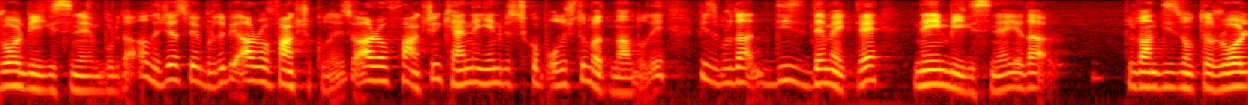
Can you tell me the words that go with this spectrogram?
rol bilgisini burada alacağız ve burada bir arrow function kullanacağız. Ve arrow function kendine yeni bir scope oluşturmadığından dolayı biz burada diz demekle name bilgisine ya da buradan diz nokta rol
